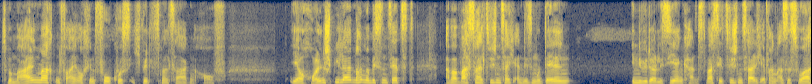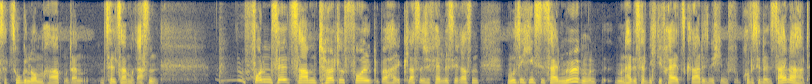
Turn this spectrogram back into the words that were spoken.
zu bemalen macht und vor allem auch den Fokus, ich würde jetzt mal sagen, auf eher auch Rollenspieler noch immer ein bisschen setzt. Aber was du halt zwischenzeitlich an diesen Modellen individualisieren kannst, was sie zwischenzeitlich einfach an Accessoires dazugenommen haben und dann seltsamen Rassen, von seltsamen Turtle-Volk über halt klassische Fantasy-Rassen. Man muss nicht jedes Design mögen und man hat jetzt halt nicht die Freiheitsgrade, die nicht ein professioneller Designer hat.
